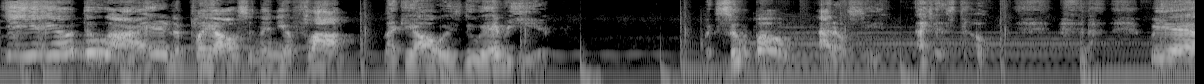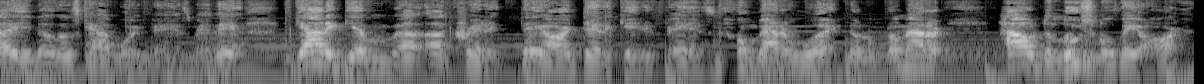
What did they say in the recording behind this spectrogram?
Yeah, yeah, you'll do all right in the playoffs, and then you flop like you always do every year. But Super Bowl, I don't see it. I just don't. but yeah, you know those Cowboy fans, man. They you got to give them uh, credit. They are dedicated fans, no matter what. No, no matter how delusional they are.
